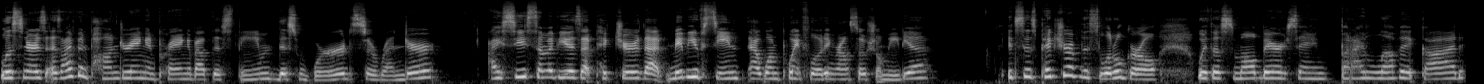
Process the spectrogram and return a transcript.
Listeners, as I've been pondering and praying about this theme, this word, surrender, I see some of you as that picture that maybe you've seen at one point floating around social media. It's this picture of this little girl with a small bear saying, But I love it, God.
